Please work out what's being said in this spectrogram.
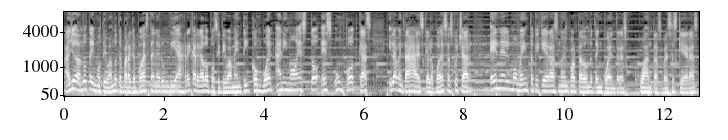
ayudándote y motivándote para que puedas tener un día recargado positivamente y con buen ánimo. Esto es un podcast y la ventaja es que lo puedes escuchar en el momento que quieras, no importa dónde te encuentres, cuántas veces quieras.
